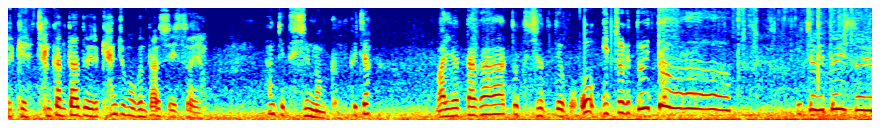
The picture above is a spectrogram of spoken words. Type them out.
이렇게 잠깐 따도 이렇게 한 주먹은 딸 수 있어요. 한 끼 드실 만큼. 그죠? 말렸다가 또 드셔도 되고. 오, 이쪽에 또 있다. 이쪽에 또 있어요.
